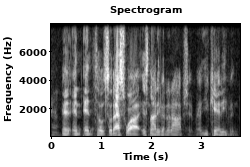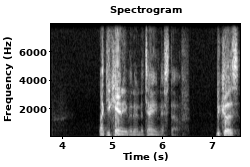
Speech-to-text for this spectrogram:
Hmm. And, and and so so that's why it's not even an option, man. You can't even like you can't even entertain this stuff. Because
